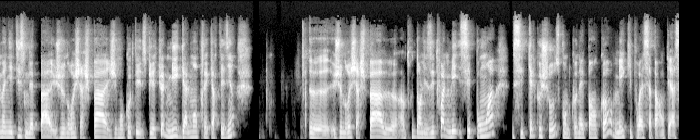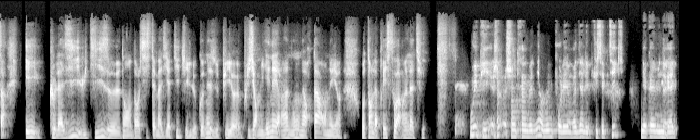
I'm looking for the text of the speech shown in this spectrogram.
magnétisme n'est pas, je ne recherche pas, j'ai mon côté spirituel, mais également très cartésien. Euh, je ne recherche pas euh, un truc dans les étoiles, mais c'est pour moi, c'est quelque chose qu'on ne connaît pas encore, mais qui pourrait s'apparenter à ça et que l'Asie utilise dans, le système asiatique. Ils le connaissent depuis plusieurs millénaires. Hein. Nous, on est en retard, on est au temps de la préhistoire hein, là-dessus. Oui, puis je, suis en train de me dire, même pour les, on va dire, les plus sceptiques, il y a quand même une réalité.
